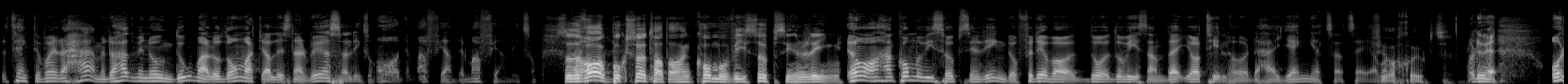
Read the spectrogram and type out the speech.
jag tänkte, vad är det här? Men då hade vi några ungdomar och de vart alldeles nervösa. Liksom. Åh, det är maffian, det är maffian. Liksom. Så det Ja. var bokstavligt talat att han kom och visade upp sin ring. Ja, han kom och visade upp sin ring då, för det var, då, då visade han, jag tillhör det här gänget så att säga. Fy va. vad sjukt. Och du vet, och,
